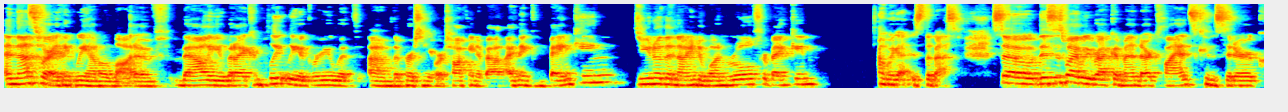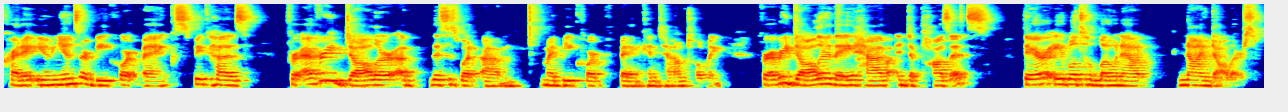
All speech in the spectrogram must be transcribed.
And that's where I think we have a lot of value. But I completely agree with um, the person you were talking about. I think banking, do you know the nine to one rule for banking? Oh my God, it's the best. So, this is why we recommend our clients consider credit unions or B Corp banks because for every dollar of this is what um, my B Corp bank in town told me for every dollar they have in deposits, they're able to loan out $9.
